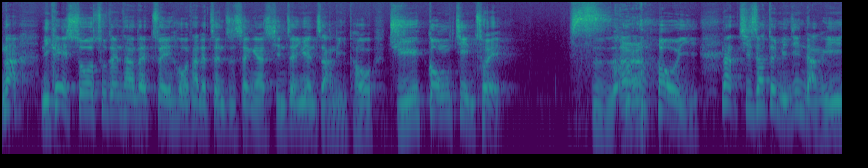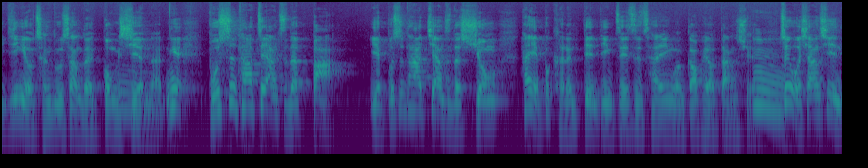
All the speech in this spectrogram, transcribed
那你可以说苏贞昌在最后他的政治生涯，行政院长里头鞠躬尽瘁。死而后已。那其实他对民进党已经有程度上的贡献了，因为不是他这样子的霸，也不是他这样子的凶，他也不可能奠定这次蔡英文高票当选。嗯，所以我相信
